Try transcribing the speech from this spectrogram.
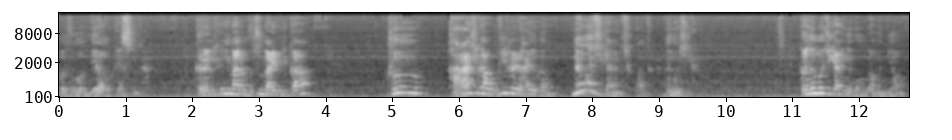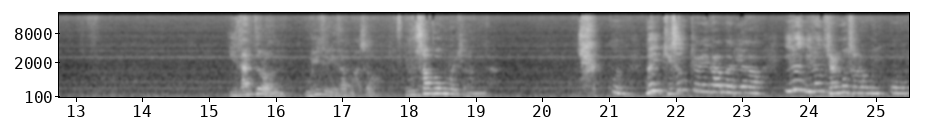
거두어내어 그랬습니다. 그러니까 이 말은 무슨 말입니까? 그 가라지가 우리를 하여금 넘어지게 하는 작관다. 넘어지게. 그 넘어지게 하는 게 뭔가 하면요. 이단들은 우리들에게 와서 유사복음을 전합니다. 자꾸 너희 기성교회가 말이야 이런 이런 잘못을 하고 있고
